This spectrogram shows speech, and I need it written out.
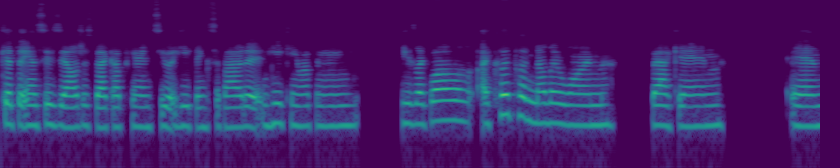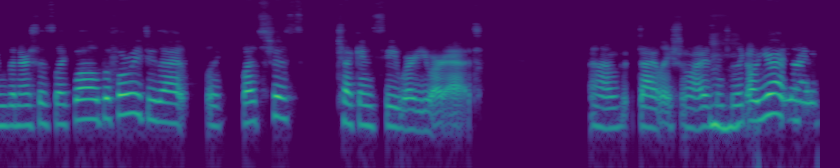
get the anesthesiologist back up here and see what he thinks about it. And he came up and he's like, well, I could put another one back in. And the nurse is like, well, before we do that, like, let's just check and see where you are at, um, dilation wise. And she's Mhm. like, oh, you're at nine.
